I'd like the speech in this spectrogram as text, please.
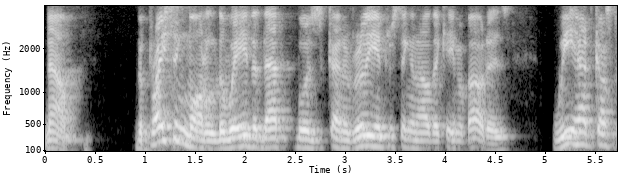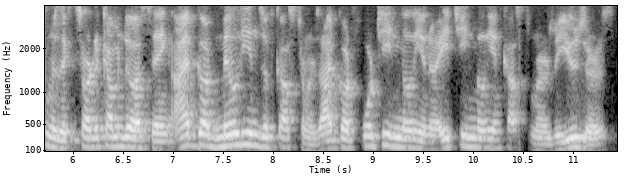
Now the pricing model, the way that that was kind of really interesting and how that came about is we had customers that started coming to us saying, I've got millions of customers. I've got 14 million or 18 million customers or users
